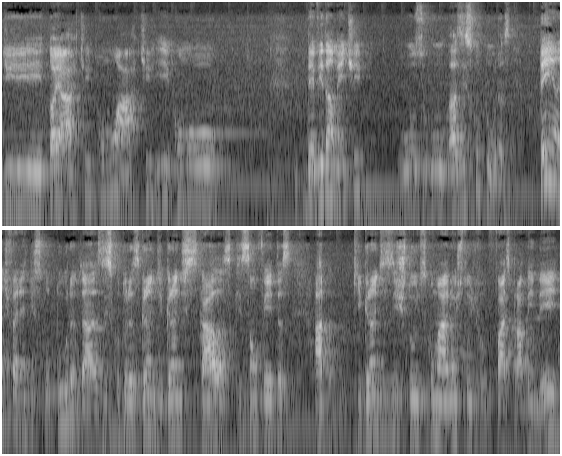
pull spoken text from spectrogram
de Toy Art como arte e como devidamente os, o, as esculturas. Tem a diferença de esculturas, as esculturas grandes, de grandes escalas que são feitas a, que grandes estúdios como a Iron Studio faz para vender,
